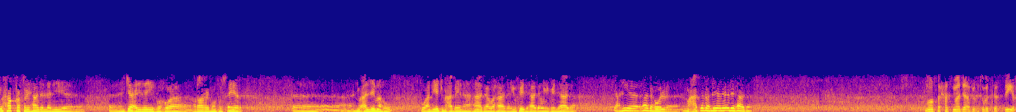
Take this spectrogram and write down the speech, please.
يحقق لهذا الذي جاء إليه وهو راغب في الخير أن يعلمه وأن يجمع بين هذا وهذا يفيد هذا ويفيد هذا. يعني هذا هو المعاتبة لهذا. ما صحة ما جاء في كتب التفسير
